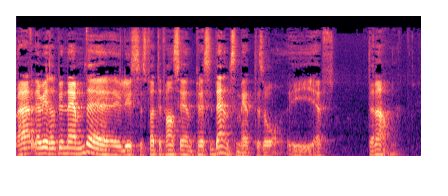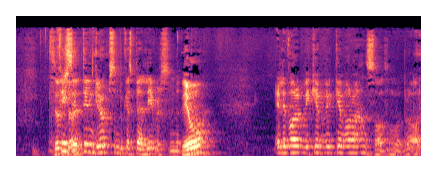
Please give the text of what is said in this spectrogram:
Nej, jag vet att vi nämnde Ulysses för att det fanns en president som hette så i efter efternamn. Så, Finns så, det inte en grupp som brukar spela Livers? Som... Jo, Eller var, vilka, vilka var det han sa som var bra? Då?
